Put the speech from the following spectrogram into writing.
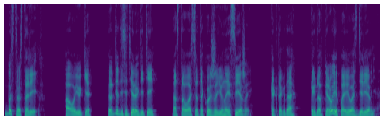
быстро стареют, а Оюки, родив десятерых детей, оставалась все такой же юной и свежей, как тогда, когда впервые появилась в деревне.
